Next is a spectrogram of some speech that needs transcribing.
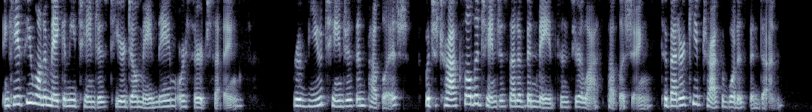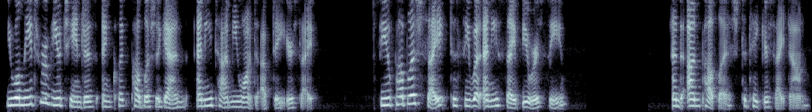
in case you want to make any changes to your domain name or search settings. Review Changes and Publish, which tracks all the changes that have been made since your last publishing, to better keep track of what has been done. You will need to review changes and click Publish again anytime you want to update your site. View Publish Site to see what any site viewers see, and Unpublish to take your site down.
